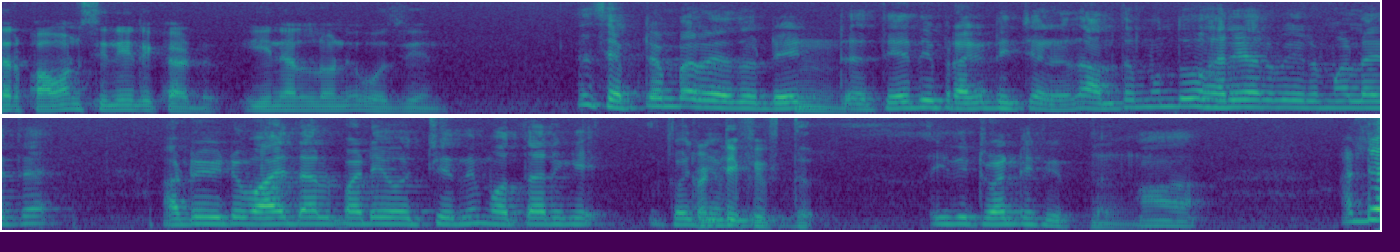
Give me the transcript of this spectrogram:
సార్ పవన్ సినీ రికార్డు ఈ నెలలోనే ఓజీ అని సెప్టెంబర్ ఏదో డేట్ తేదీ ప్రకటించారు కదా. అంతకుముందు హరిహర వీరమల్ అయితే అటు ఇటు వాయిదాలు పడి వచ్చింది మొత్తానికి ట్వంటీ ఫిఫ్త్. ఇది ట్వంటీ ఫిఫ్త్. అంటే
